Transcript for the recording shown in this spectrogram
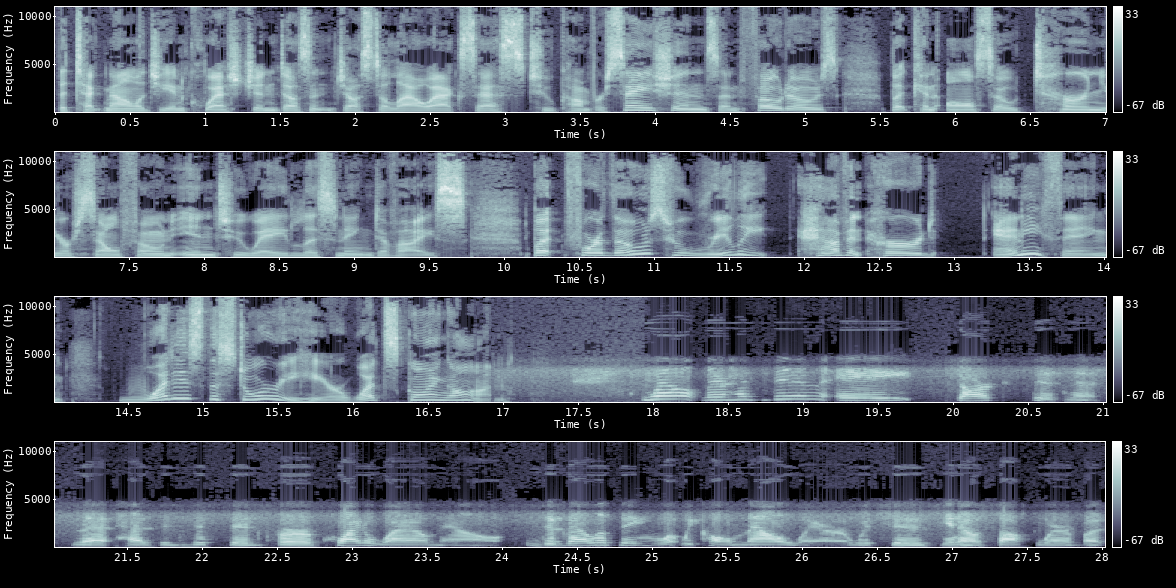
The technology in question doesn't just allow access to conversations and photos, but can also turn your cell phone into a listening device. But for those who really haven't heard anything. What is the story here? What's going on? Well, there has been a dark business that has existed for quite a while now, developing what we call malware, which is, you know, software but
